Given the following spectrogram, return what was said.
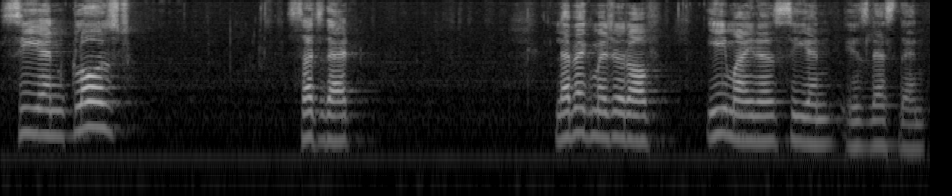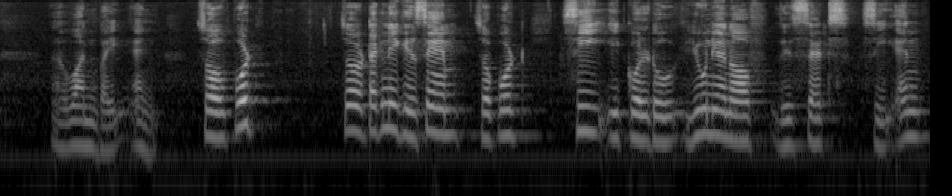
C n closed such that Lebesgue measure of E minus C n is less than uh, 1 by n. So, put so technique is same. So, put C equal to union of these sets C n.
